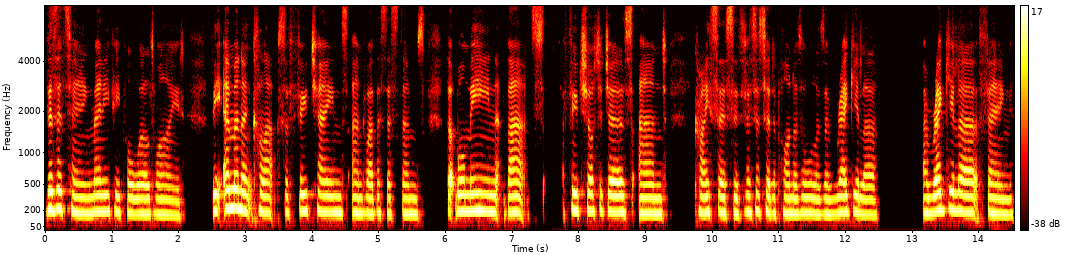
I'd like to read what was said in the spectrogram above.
visiting many people worldwide, the imminent collapse of food chains and weather systems that will mean that food shortages and crisis is visited upon us all as a regular a regular thing.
